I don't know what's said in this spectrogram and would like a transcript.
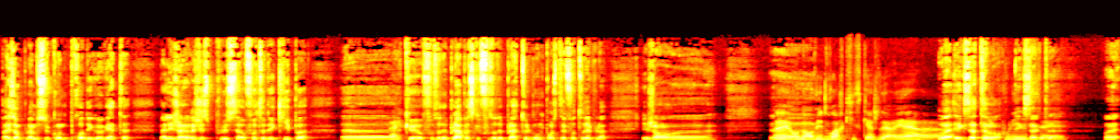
par exemple, même sur le compte pro des goguettes, bah, les gens ils réagissent plus aux photos d'équipe euh, qu'aux photos de plats. Parce que photos de plats, tout le monde pense des photos de plats. Les gens. Euh, ouais, on a envie de voir qui se cache derrière. ouais, exactement. Exact. Ouais.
